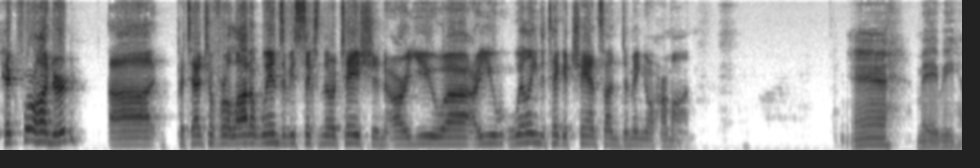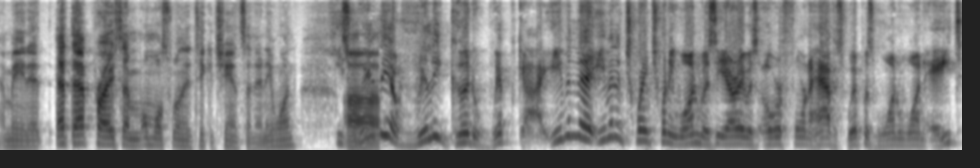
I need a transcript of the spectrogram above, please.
pick 400, uh, potential for a lot of wins if he sticks in the rotation. Are you uh, are you willing to take a chance on Domingo Germán? Eh, maybe. I mean, at, at that price, I'm almost willing to take a chance on anyone. He's uh, weirdly a really good whip guy. Even the even in 2021 was ERA was over four and a half. His whip was one one eight.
